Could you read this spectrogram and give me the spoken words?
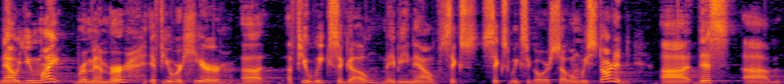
Now, you might remember, if you were here uh, a few weeks ago, maybe now six six weeks ago or so, when we started uh, this um,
